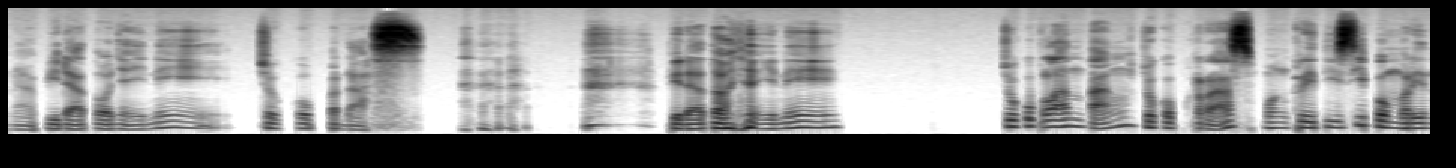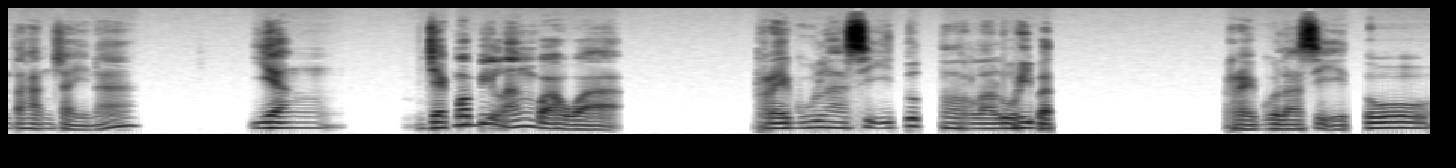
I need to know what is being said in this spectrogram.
Nah, pidatonya ini cukup pedas. pidatonya ini cukup lantang, cukup keras mengkritisi pemerintahan China yang Jack Ma bilang bahwa regulasi itu terlalu ribet. Regulasi itu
